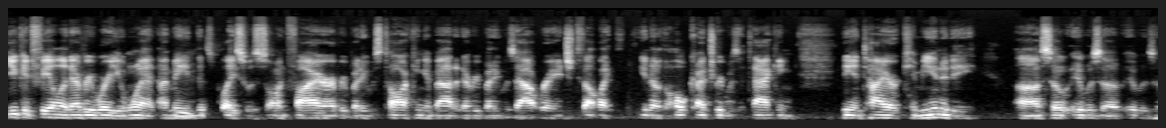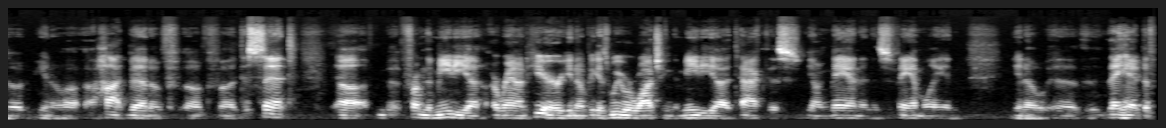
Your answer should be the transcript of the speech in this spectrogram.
you could feel it everywhere you went. I mean, mm. this place was on fire. Everybody was talking about it. Everybody was outraged. Felt like you know the whole country was attacking the entire community. Uh, so it was a it was a you know a, a hotbed of of uh, dissent uh, from the media around here. You know because we were watching the media attack this young man and his family, and you know uh, they had to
